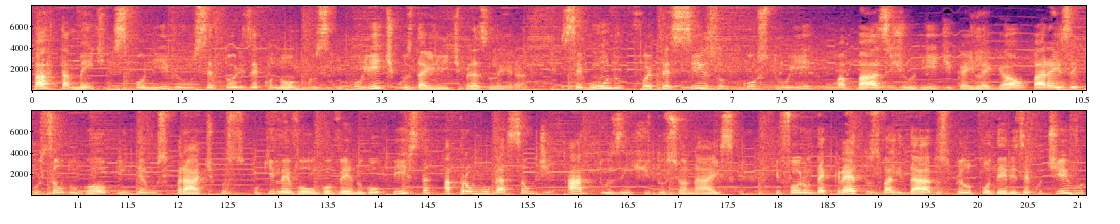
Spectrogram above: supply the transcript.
fartamente disponível nos setores econômicos e políticos da elite brasileira. Segundo, foi preciso construir uma base jurídica e legal para a execução do golpe em termos práticos, o que levou o governo golpista à promulgação de atos institucionais que foram decretos validados pelo Poder Executivo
